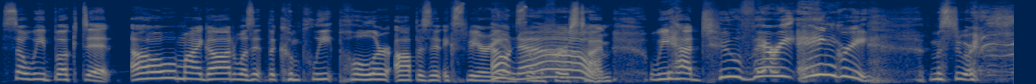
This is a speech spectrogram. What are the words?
So we booked it. Oh my God, was it the complete polar opposite experience Oh, than the first time? We had two very angry masseurs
